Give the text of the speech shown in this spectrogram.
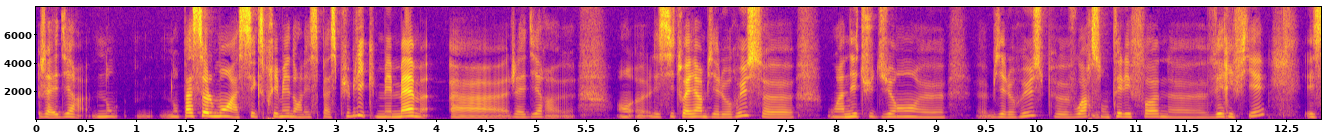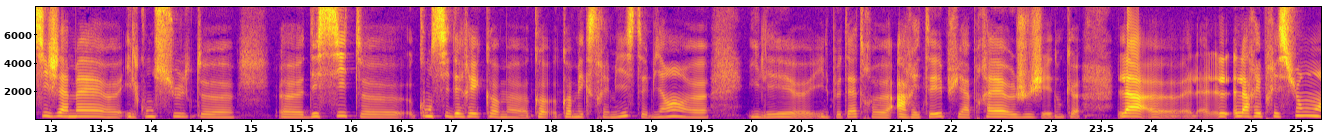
j'allais dire, non pas seulement à s'exprimer dans l'espace public, mais même, j'allais dire, euh, euh, les citoyens biélorusses euh, ou un étudiant biélorusse peut voir son téléphone vérifié. Et si jamais il consulte des sites considérés comme, co- comme extrémistes, eh bien, il, est, il peut être arrêté, puis après jugé. Donc là, la, répression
